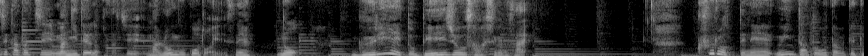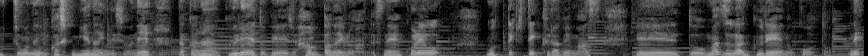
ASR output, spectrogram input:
じ形、まあ似たような形、まあロングコートがいいですね。の、グレーとベージュを探してください。黒ってね、ウィンターとオータムってどっちもね、おかしく見えないんですよね。だから、グレーとベージュ、半端な色なんですね。これを持ってきて比べます。えっ、ー、と、まずはグレーのコート。ね、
